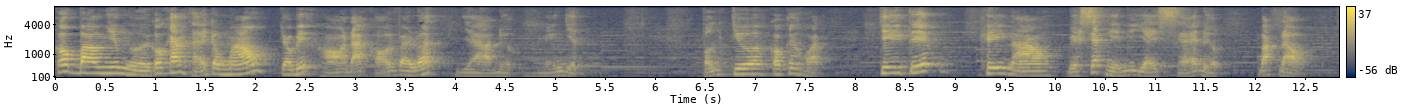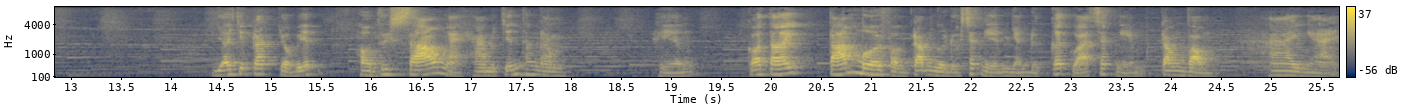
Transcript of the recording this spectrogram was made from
có bao nhiêu người có kháng thể trong máu cho biết họ đã khỏi virus và được miễn dịch. Vẫn chưa có kế hoạch chi tiết khi nào việc xét nghiệm như vậy sẽ được bắt đầu. Giới chức trách cho biết hôm thứ Sáu ngày 29 tháng 5 hiện có tới 80% người được xét nghiệm nhận được kết quả xét nghiệm trong vòng 2 ngày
